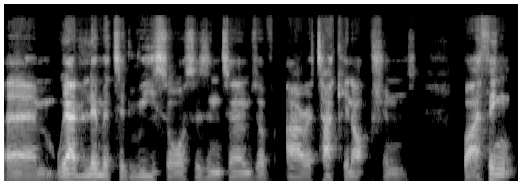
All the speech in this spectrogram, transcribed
Um, we had limited resources in terms of our attacking options, but I think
